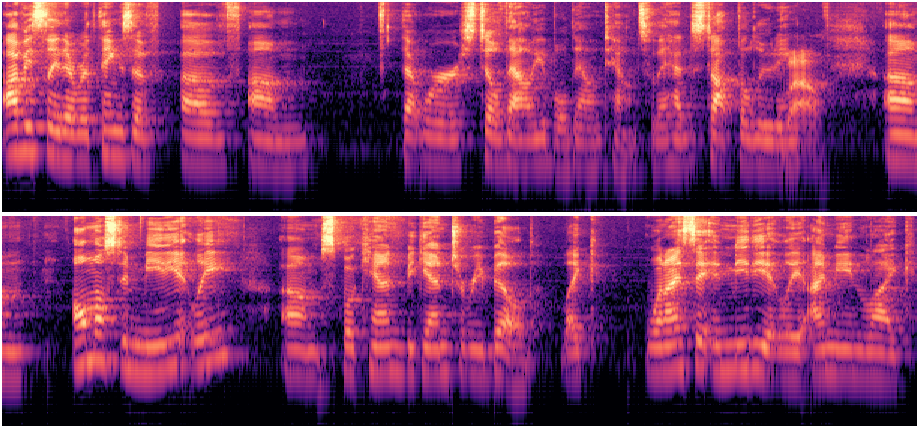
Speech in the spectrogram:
obviously there were things of of um, that were still valuable downtown, so they had to stop the looting. Wow. Almost immediately, um, Spokane began to rebuild. Like when I say immediately, I mean like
